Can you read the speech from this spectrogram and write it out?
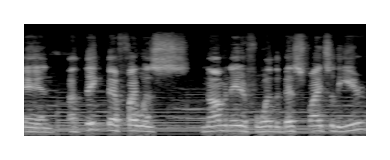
and I think that fight was nominated for one of the best fights of the year,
